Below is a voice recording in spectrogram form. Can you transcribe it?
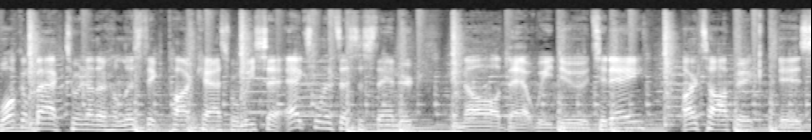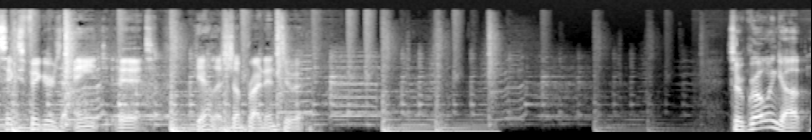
Welcome back to another Hullistic podcast where we set excellence as the standard in all that we do. Today, our topic is six figures ain't it. Yeah, let's jump right into it. So, growing up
